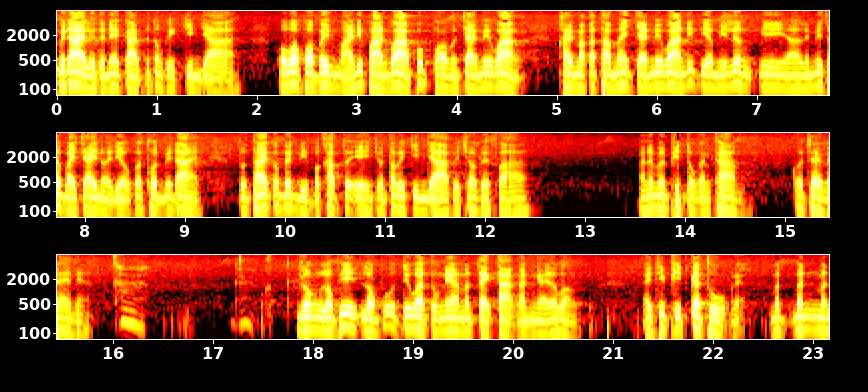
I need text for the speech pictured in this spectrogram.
ไม่ได้เลยตอนนี้กลายเป็นต้องไปกินยา เพราะว่าพอไปหมายนิพพานว่างปุ๊บพอมันใจไม่ว่าง ใครมากระทำให้ใจไม่ว่างนิดเดียวมีเรื่องมีอะไรไม่สบายใจหน่อยเดียวก็ทนไม่ได้สุดท้ายก็ไปบีบบังคับตัวเอง จนต้องไปกินยาไปชอบไฟฟ้า อันนั้นมันผิดตรงกันข้าม ก็ใจแม่เนี่ยค่ะ ลองลองพี่ลองพูดที่ว่าตรงเนี้ยมันแตกต่างกันไงระหว่างไอ้ที่ผิดกับถูกเนี่ย มันมันมัน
